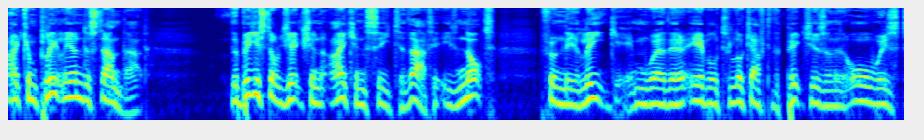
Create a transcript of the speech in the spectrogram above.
I completely understand that. The biggest objection I can see to that is not from the elite game where they're able to look after the pitches and they're always,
